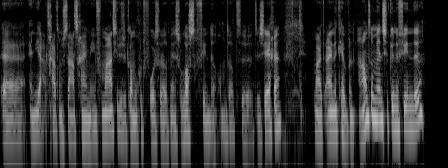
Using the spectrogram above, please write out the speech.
Uh, en ja, het gaat om staatsgeheime informatie. Dus ik kan me goed voorstellen dat mensen lastig vinden om dat te zeggen. Maar uiteindelijk hebben we een aantal mensen kunnen vinden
